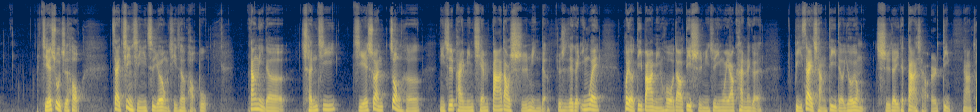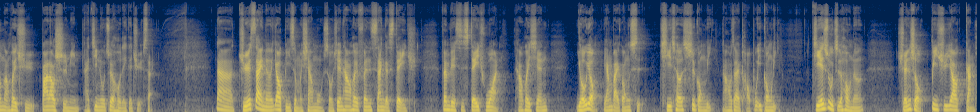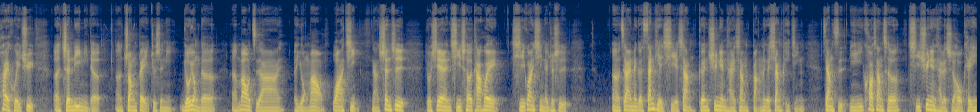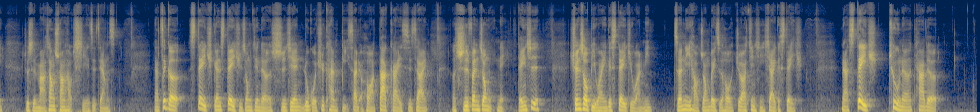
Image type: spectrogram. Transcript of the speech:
结束之后再进行一次游泳、骑车、跑步。当你的成绩结算综合，你是排名前八到十名的，就是这个，因为会有第八名或到第十名，是因为要看那个比赛场地的游泳池的一个大小而定。那通常会取八到十名来进入最后的一个决赛。那决赛呢，要比什么项目？首先，它会分三个 stage，分别是 Stage One，它会先游泳两百公尺，骑车四公里，然后再跑步一公里。结束之后呢，选手必须要赶快回去，呃，整理你的呃装备，就是你游泳的呃帽子啊、泳帽、蛙镜。那甚至有些人骑车，他会习惯性的就是呃在那个三铁鞋上跟训练台上绑那个橡皮筋，这样子你一跨上车骑训练台的时候，可以就是马上穿好鞋子这样子。那这个 stage 跟 stage 中间的时间，如果去看比赛的话，大概是在十分钟以内。等于是选手比完一个 stage 完，你整理好装备之后，就要进行下一个 stage。那 stage two 呢，它的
